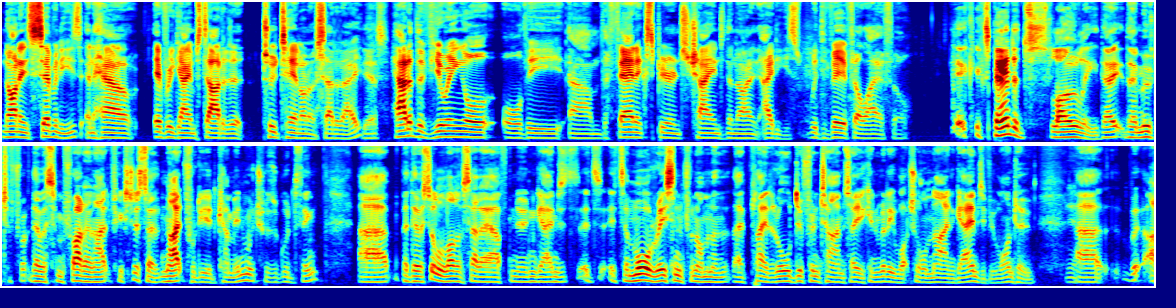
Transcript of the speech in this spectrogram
1970s and how every game started at 2:10 on a Saturday. Yes. How did the viewing or or the um, the fan experience change in the 1980s with the VFL AFL? It expanded slowly. They they moved to there were some Friday night fixtures, so night footy had come in, which was a good thing. Uh, but there were still a lot of Saturday afternoon games. It's, it's it's a more recent phenomenon that they've played at all different times, so you can really watch all nine games if you want to. Uh, I,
